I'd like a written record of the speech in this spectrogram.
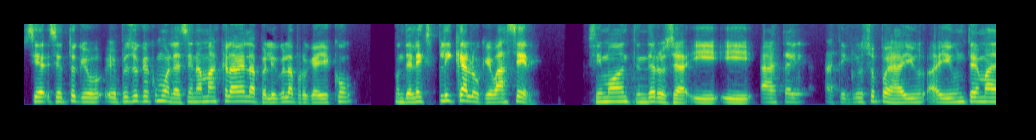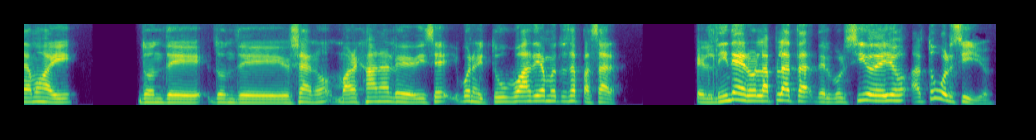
Cier- cierto que yo, yo pienso que es como la escena más clave en la película porque ahí es como, donde él explica lo que va a hacer, ¿sí me va a entender? O sea, y, y hasta, hasta incluso pues hay, hay un tema, digamos, ahí donde, donde, o sea, ¿no? Mark Hanna le dice, bueno, y tú vas, digamos, entonces a pasar el dinero, la plata del bolsillo de ellos a tu bolsillo.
